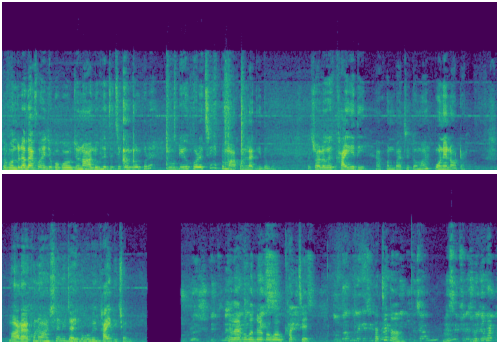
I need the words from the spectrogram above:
তো বন্ধুরা দেখো, এই যে কোকোর জন্য আলু ভেজেছি গোল গোল করে। রুটিও করেছি, একটু মাখন লাগিয়ে দেবো। তো চলো ওকে খাইয়ে দিই। এখন বাজে তোমার পনে নটা। মারা এখনও আসেনি, যাই হোক, ওকে খাইয়ে দিই, চলো। দেখো বন্ধুরা, কোকো খাচ্ছে। খাচ্ছে তো? রুটি খাচ্ছ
